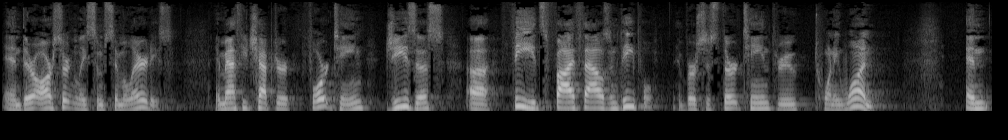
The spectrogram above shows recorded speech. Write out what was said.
and there are certainly some similarities. In Matthew chapter 14, Jesus uh, feeds 5,000 people in verses 13 through 21. And,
